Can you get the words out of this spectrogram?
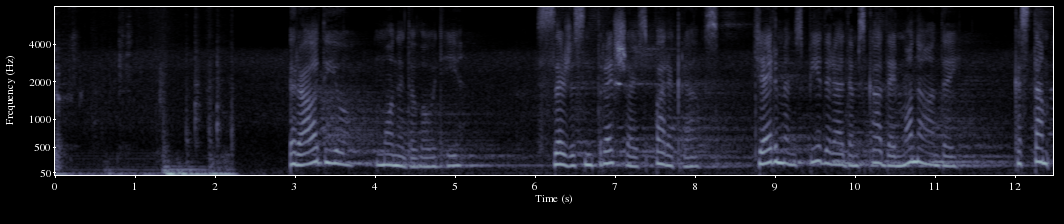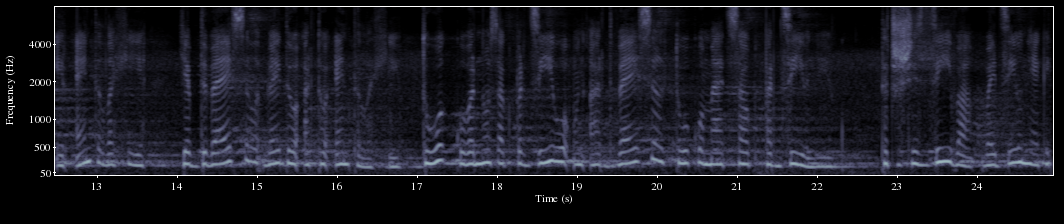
jā. Radio monodoloģija. 63. paragrāfs. Ķermenis piederēdams kādai monādei, kas tam ir entelehija, jeb dvēsele veido ar to entelehiju. To, ko var nosaukt par dzīvo, un ar dvēseli to, ko mēdz saukt par dzīvnieku. Taču šis dzīvā vai dzīvnieka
